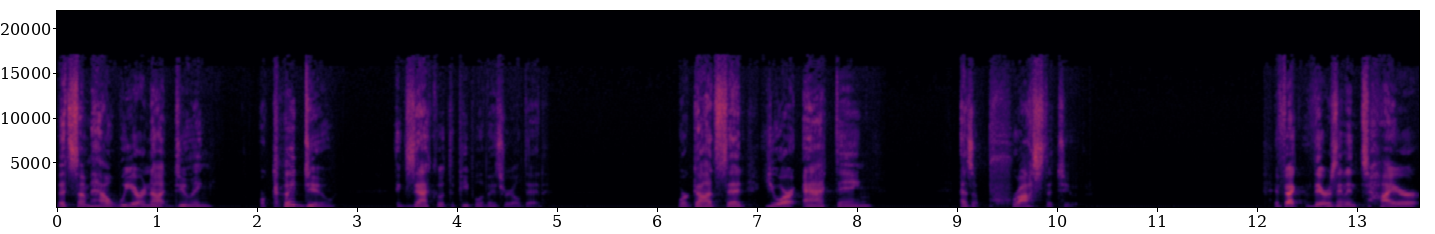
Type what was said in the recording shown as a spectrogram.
that somehow we are not doing or could do exactly what the people of Israel did. Where God said, You are acting as a prostitute. In fact, there's an entire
